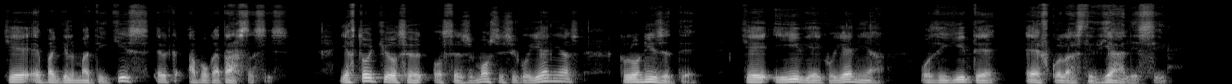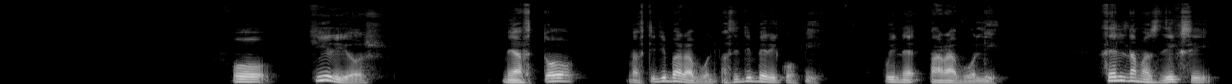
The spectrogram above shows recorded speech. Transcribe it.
και επαγγελματικής αποκατάστασης. Γι' αυτό και ο, θε, ο θεσμός της οικογένειας κλονίζεται και η ίδια οικογένεια οδηγείται εύκολα στη διάλυση. Ο Κύριος με, αυτό, με αυτή την παραβολή, με αυτή την περικοπή που είναι παραβολή θέλει να μας δείξει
